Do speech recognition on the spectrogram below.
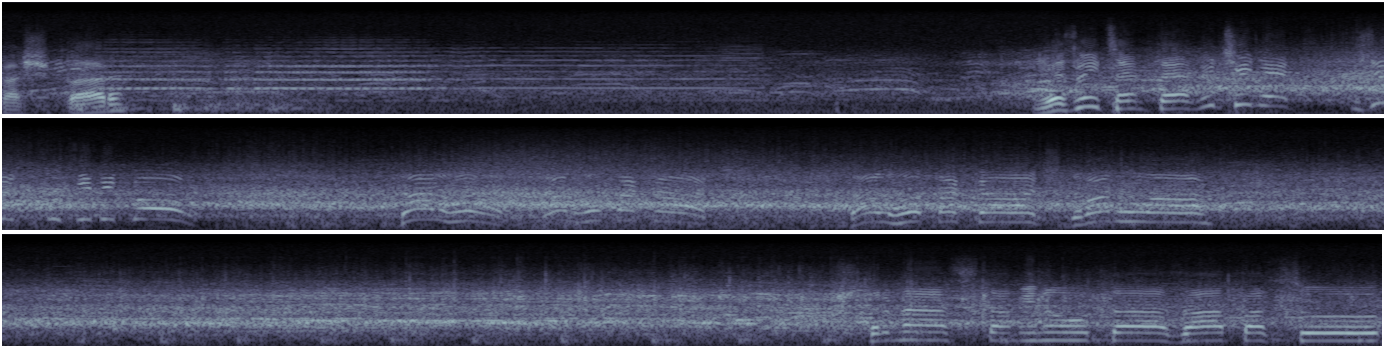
Kašpar. Nezlý center, Vyčinec, musí byť gól! Dal ho, dal ho Takáč, dal ho Takáč, 2-0. 14. minúta zápasu,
